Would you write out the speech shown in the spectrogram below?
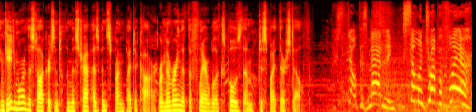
Engage more of the stalkers until the mist trap has been sprung by Dakar, remembering that the flare will expose them despite their stealth. Their stealth is maddening. Someone drop a flare!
